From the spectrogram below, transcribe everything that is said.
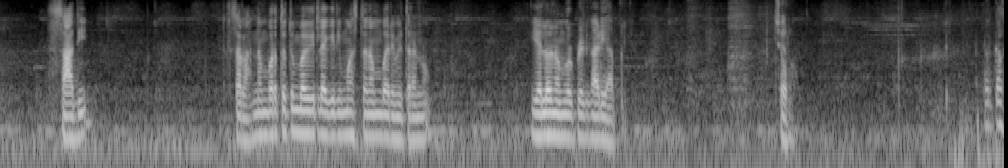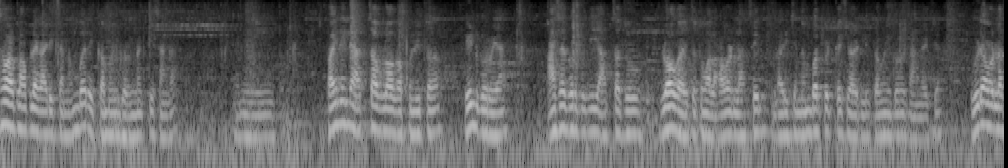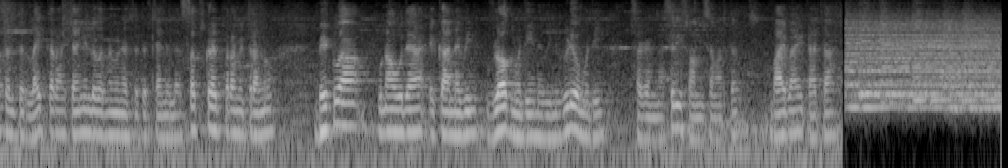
साधी. चला नंबर तर तुम्ही बघितला किती मस्त नंबर आहे मित्रांनो. येलो नंबर प्लेट गाडी आहे आपली. चलो. तर कसा वाटला आपल्या गाडीचा नंबर आहे? कमेंट करून नक्की सांगा. आणि फायनली आजचा व्लॉग आपण इथं एंड करूया. आशा करतो की आजचा जो ब्लॉग आहे तो तुम्हाला आवडला असेल. गाडीची नंबर प्लेट कशी वाटली कमेंट करून सांगायचे. व्हिडिओ आवडला असेल तर लाईक करा. चॅनलवर नवीन असेल तर चॅनलला सबस्क्राईब करा मित्रांनो. भेटूया पुन्हा उद्या एका नवीन व्लॉगमध्ये नवीन व्हिडिओमध्ये सगळ्यांना Shri Swami Samarth. Bye bye tata.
